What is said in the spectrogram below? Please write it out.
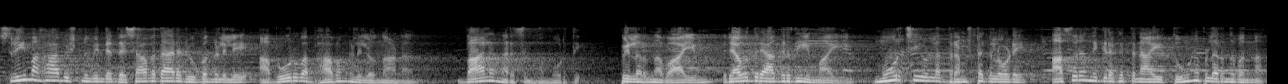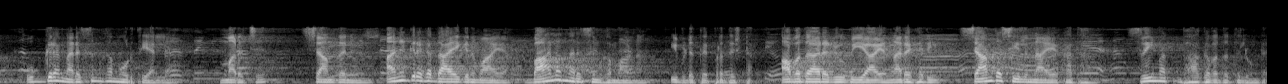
ശ്രീ മഹാവിഷ്ണുവിന്റെ ദശാവതാര രൂപങ്ങളിലെ അപൂർവ ഭാവങ്ങളിലൊന്നാണ് ബാലനരസിംഹമൂർത്തി. പിളർന്ന വായും രൗദ്രാകൃതിയുമായി മൂർച്ചയുള്ള ദ്രംഷ്ടകളോടെ അസുരനിഗ്രഹത്തിനായി തൂണു പിളർന്നു വന്ന ഉഗ്ര നരസിംഹമൂർത്തിയല്ല മറിച്ച് ശാന്തനും അനുഗ്രഹദായകനുമായ ബാലനരസിംഹമാണ് ഇവിടുത്തെ പ്രതിഷ്ഠ. അവതാരരൂപിയായ നരഹരി ശാന്തശീലനായ കഥ ശ്രീമദ് ഭാഗവതത്തിലുണ്ട്.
